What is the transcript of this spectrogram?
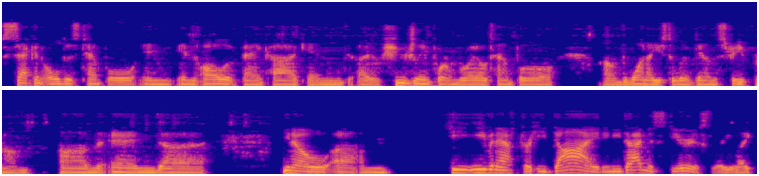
second oldest temple in in all of Bangkok, and a hugely important royal temple, um, the one I used to live down the street from, um, and uh, you know. Um, he even after he died, and he died mysteriously, like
